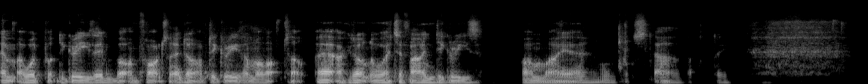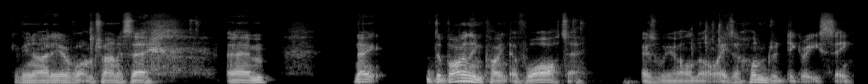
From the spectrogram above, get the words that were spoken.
Um, I would put degrees in, but unfortunately, I don't have degrees on my laptop. Uh, I don't know where to find degrees on my. Uh, I'll put star. Give you an idea of what I'm trying to say. Um, now, the boiling point of water, as we all know, is 100 degrees C.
